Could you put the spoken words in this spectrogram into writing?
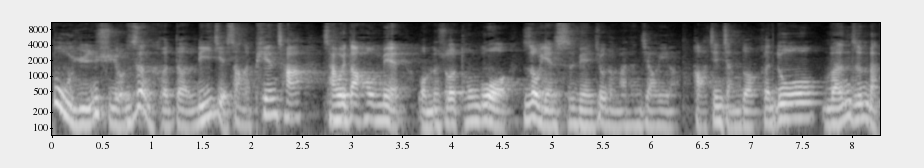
不允许有任何的理解上的偏差，才会到后面我们说通过肉眼识别就能完成交易了。好，今天讲多很多完整版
